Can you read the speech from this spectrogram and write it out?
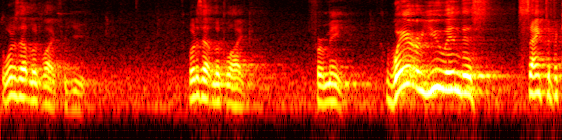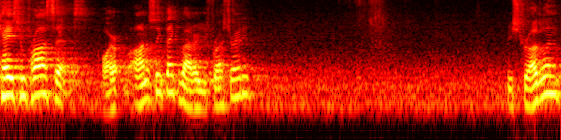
So, what does that look like for you? What does that look like for me? Where are you in this sanctification process? Or honestly, think about it. Are you frustrated? Are you struggling?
